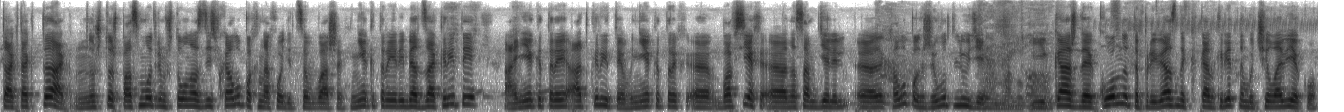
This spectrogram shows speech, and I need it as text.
Так, так, так. Ну что ж, посмотрим, что у нас здесь в халупах находится в ваших. Некоторые, ребят, закрыты, а некоторые открыты. В некоторых, э, во всех, э, на самом деле, э, халупах живут люди. И каждая комната привязана к конкретному человеку.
